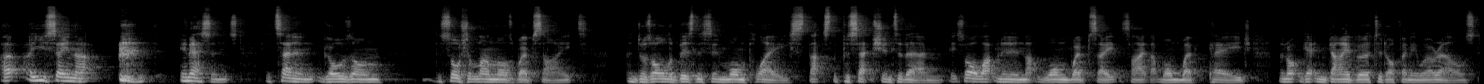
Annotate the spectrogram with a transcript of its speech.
Are, are you saying that in essence? The tenant goes on the social landlord's website and does all the business in one place, that's the perception to them. It's all happening in that one website site, that one web page. They're not getting diverted off anywhere else.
